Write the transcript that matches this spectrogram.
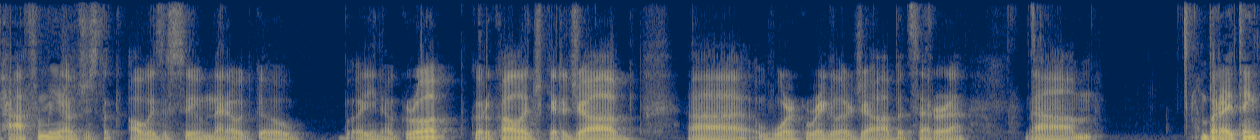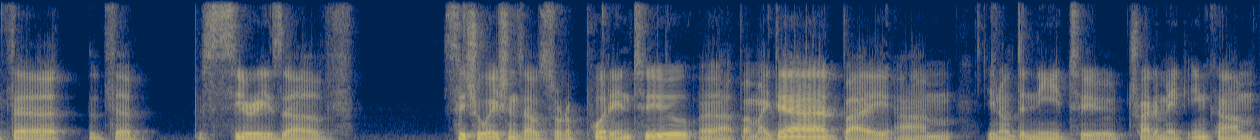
path for me. I was just like always assumed that I would go, you know, grow up, go to college, get a job, uh, work a regular job, etc. Um, but I think the the series of situations I was sort of put into uh, by my dad, by um, you know the need to try to make income,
